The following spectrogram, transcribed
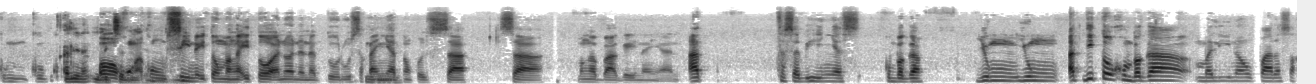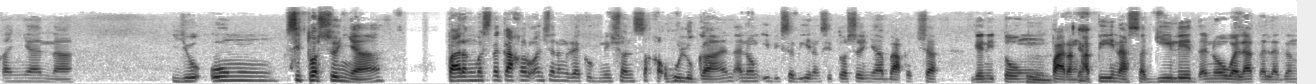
kung kung, Alin ang ibig oh, kung, kung sino itong mga ito ano na nagturo sa kanya mm-hmm. tungkol sa sa mga bagay na yan. At sasabihin niya kumbaga yung yung at dito kumbaga malinaw para sa kanya na yung sitwasyon niya parang mas nagkakaroon siya ng recognition sa kahulugan anong ibig sabihin ng sitwasyon niya bakit siya ganitong hmm, parang yeah. api nasa gilid ano wala talagang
